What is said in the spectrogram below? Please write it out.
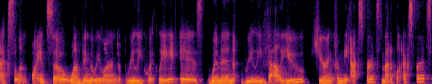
excellent point. So, one thing that we learned really quickly is women really value hearing from the experts, medical experts.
